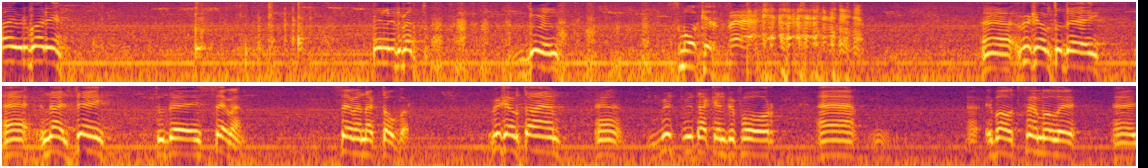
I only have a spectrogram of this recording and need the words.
Hi everybody. A little bit doing smoker. uh, we have today a nice day. Today 7, 7 October. We have time. Uh, we, we talking before uh, about family uh,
